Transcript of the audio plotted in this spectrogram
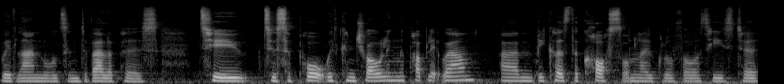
with landlords and developers to, to support with controlling the public realm um, because the costs on local authorities to,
